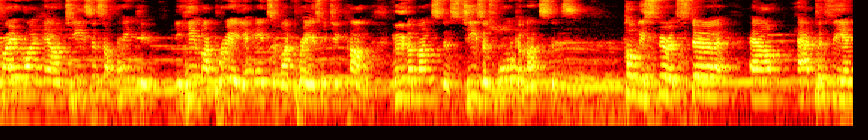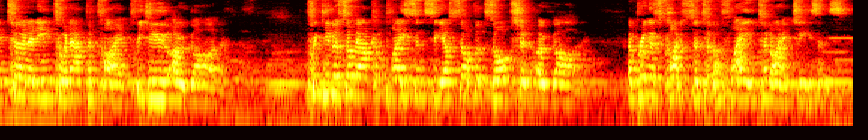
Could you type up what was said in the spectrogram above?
pray right now, Jesus, I thank you. You hear my prayer, you answer my prayers. Would you come, move amongst us? Jesus, walk amongst us. Holy Spirit, stir our apathy and turn it into an appetite for you, oh God. Forgive us of our complacency, our self absorption, oh God, and bring us closer to the flame tonight, Jesus.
